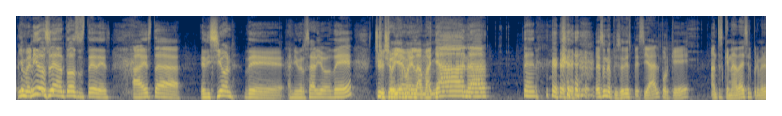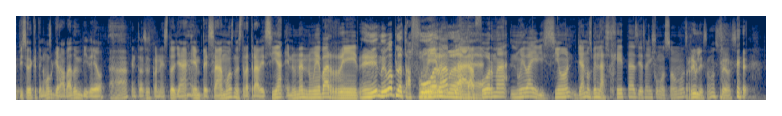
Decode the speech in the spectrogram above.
Bienvenidos sean todos ustedes a esta edición de aniversario de Chucho Yema en la mañana. Tan. es un episodio especial porque, antes que nada, es el primer episodio que tenemos grabado en video. Ajá. Entonces, con esto ya empezamos nuestra travesía en una nueva red. Eh, nueva plataforma. Nueva plataforma, nueva edición. Ya nos ven las jetas, ya saben cómo somos. Horrible, somos feos.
